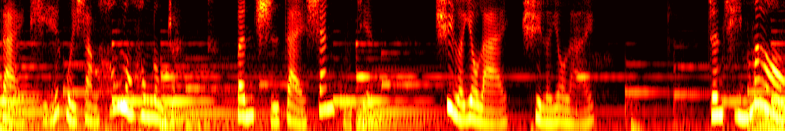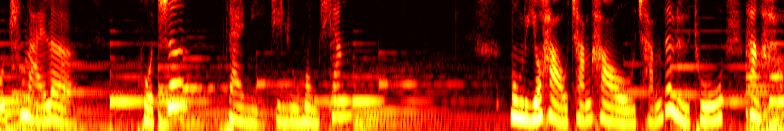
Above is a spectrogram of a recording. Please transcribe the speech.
在铁轨上轰隆轰隆转，奔驰在山谷间，去了又来，去了又来。蒸汽冒出来了，火车载你进入梦乡。梦里有好长好长的旅途和好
